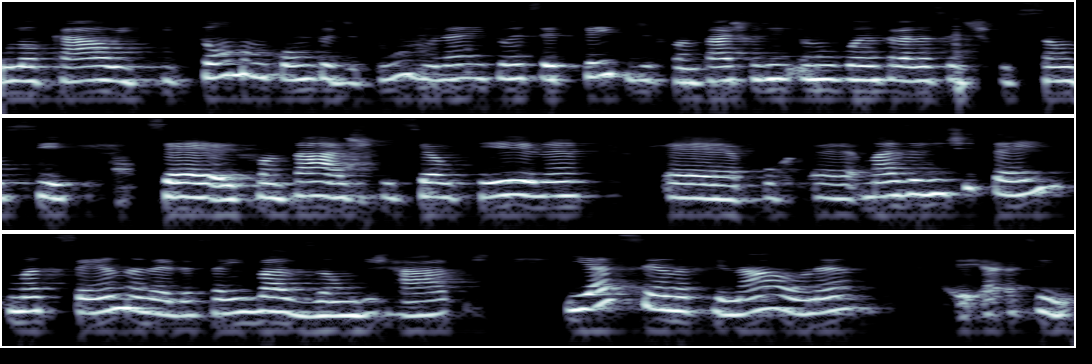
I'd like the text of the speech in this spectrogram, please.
o local e, e, tomam conta de tudo, né? Então, esse efeito de fantástico, eu não vou entrar nessa discussão se, se é fantástico, se é o quê, né? É, por, é, mas a gente tem uma cena né, dessa invasão dos ratos, e a cena final, né? É, assim,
